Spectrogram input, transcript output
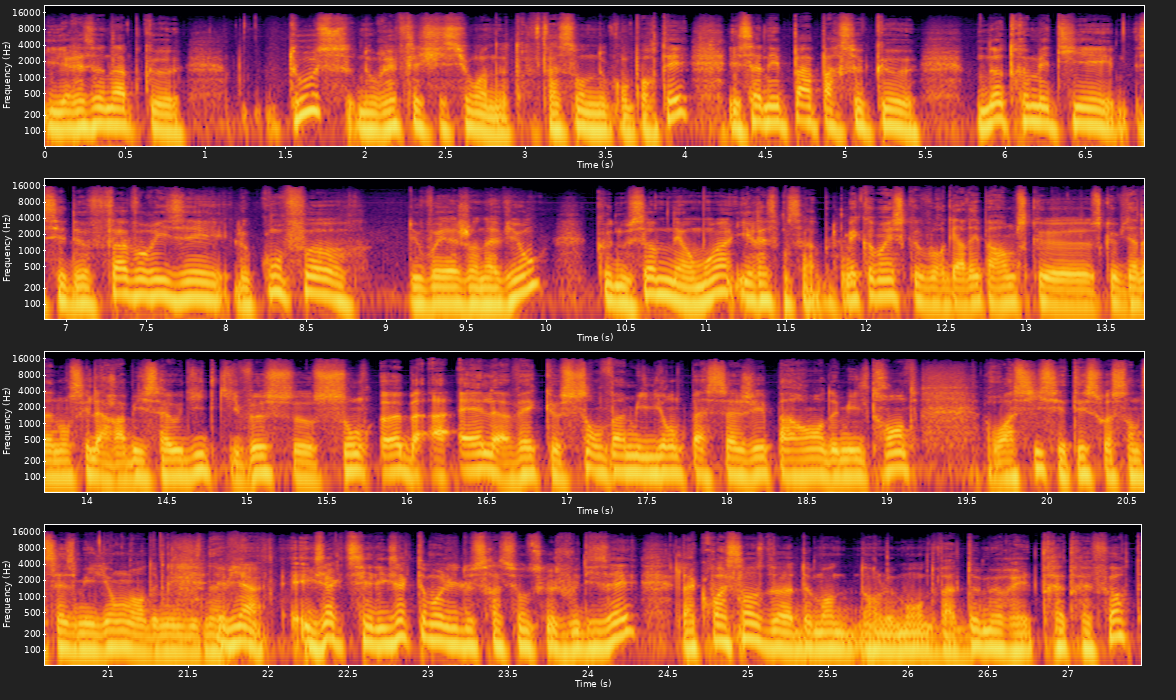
est raisonnable que tous, nous réfléchissions à notre façon de nous comporter. Et ça n'est pas parce que notre métier, c'est de favoriser le confort du voyage en avion que nous sommes néanmoins irresponsables. Mais comment est-ce que vous regardez par exemple ce que, ce que vient d'annoncer l'Arabie Saoudite qui veut son hub à elle avec 120 millions de passagers par an en 2030 Roissy, c'était 76 millions en 2019. Eh bien, exact, c'est exactement l'illustration de ce que je vous disais. La croissance de la demande dans le monde va demeurer très très forte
